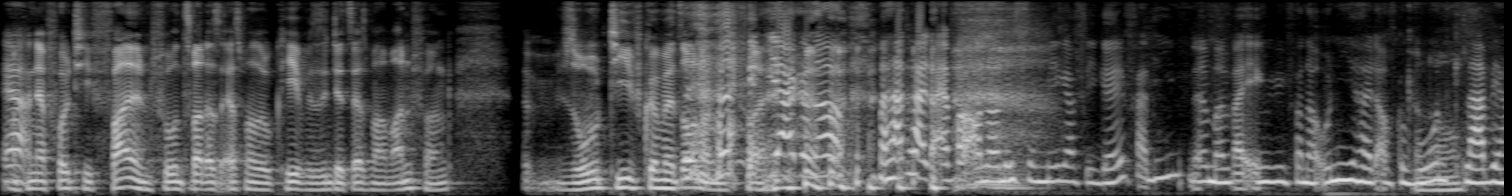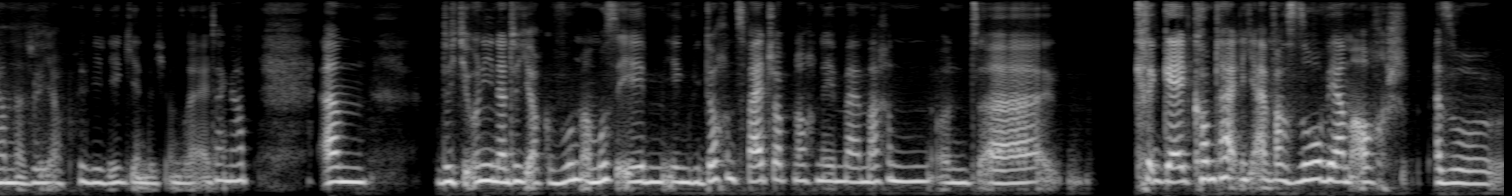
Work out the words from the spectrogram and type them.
Man ja. kann ja voll tief fallen. Für uns war das erstmal so, okay, wir sind jetzt erstmal am Anfang so tief können wir jetzt auch noch nicht fallen. ja, genau. Man hat halt einfach auch noch nicht so mega viel Geld verdient. Ne? Man war irgendwie von der Uni halt auch gewohnt. Genau. Klar, wir haben natürlich auch Privilegien durch unsere Eltern gehabt. Ähm, durch die Uni natürlich auch gewohnt. Man muss eben irgendwie doch einen Zweitjob noch nebenbei machen und äh, Geld kommt halt nicht einfach so. Wir haben auch, also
